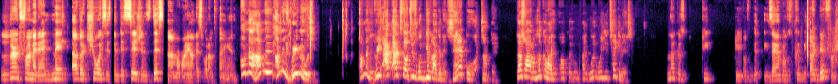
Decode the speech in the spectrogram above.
learn from it and make other choices and decisions this time around, is what I'm saying. Oh no, I'm in, I'm in agreement with you. I'm in agreement. I, I thought you was gonna give like an example or something. That's why I was looking like, okay, like where, where you taking this? No, because pe- people examples could be are different.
